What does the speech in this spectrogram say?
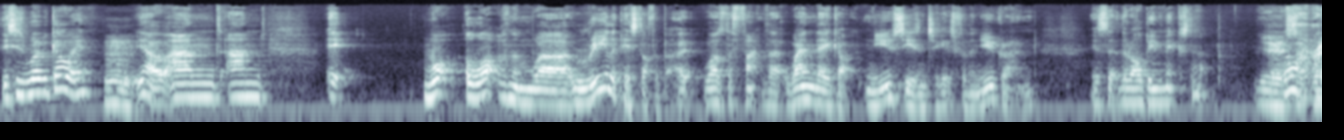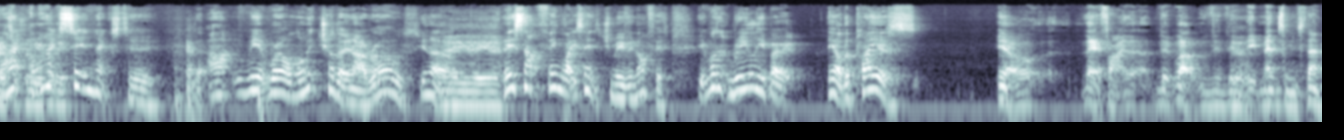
this is where we're going. Hmm. You know, and and it. What a lot of them were really pissed off about was the fact that when they got new season tickets for the new ground, is that they're all being mixed up. Yeah, Well, I, separated I like, from I like sitting next to. The, I, we, we all know each other in our rows, you know. Yeah, yeah, yeah. And it's that thing, like saying it's moving office. It wasn't really about, you know, the players, you know, they're fine. uh, they- Well, they- they- Yeah. it meant something to them.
